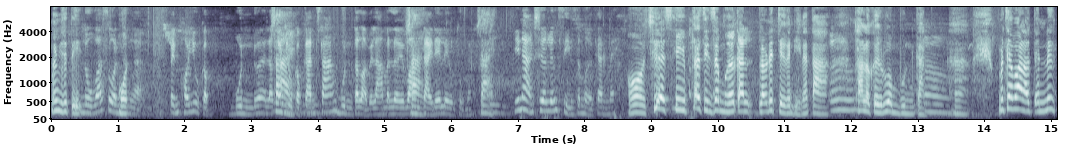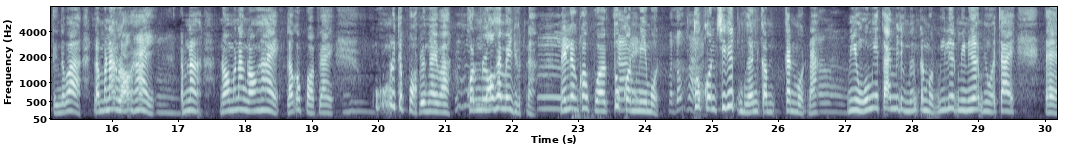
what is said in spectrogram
ไม่มีสติหนูว่าส่วนหหมด นึ่งอะเป็นเพราะอยู่กับบุญด้วยแล้วใช่ก็อยู่กับการสร้างบุญตลอดเวลามันเลยวางใช่ ใจได้เร็วถูกไหมใช่พี่นางเชื่อเรื่องศีลเสมอกันไหม อ๋อเชื่อสิถ้าสินเสมอกันเราได้เจอกันอีกนะตา อืมถ้าเราเคยร่วมบุญกันอืม อ่าไม่ใช่ว่าเราจะนึกถึงแต่ว่า เรามานั่งร้องไห้อืม แล้วมานั่งน้องมานั่งร้องไห้เราก็ปลอบใจ กูก็ไม่รู้จะปลอบยังไงวะคนร้องให้ไม่หยุดนะอืมในเรื่องครอบครัวทุกคนใช่มีหมด มันต้องผ่านทุกคนชีวิตเหมือนกันกันหมดนะ เออ มีหูมีตามีจมูกเหมือนกันหมด มีเลือดมีเนื้อมีหัวใจ แต่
